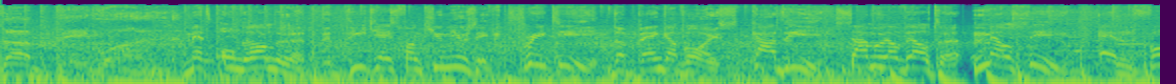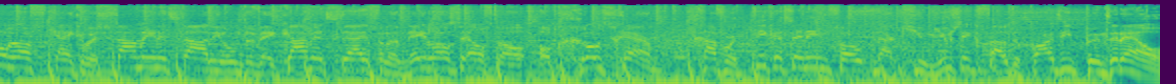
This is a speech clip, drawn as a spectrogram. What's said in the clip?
The big one. Met onder andere de DJ's van Q-Music, 3T, The Banga Boys, K3, Samuel Welte, Mel C. En vooraf kijken we samen in het stadion de WK-wedstrijd van het Nederlandse elftal op groot scherm. Ga voor tickets en info naar qmusicfouteparty.nl.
